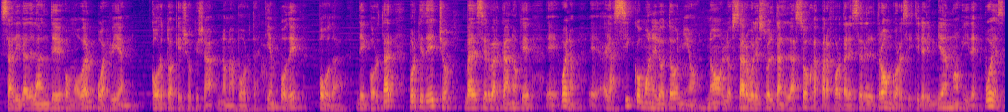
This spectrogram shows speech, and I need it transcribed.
salir adelante o mover, pues bien, corto aquello que ya no me aporta. Es tiempo de poda, de cortar, porque de hecho va a decir Barcano que, eh, bueno, eh, así como en el otoño, ¿no? Los árboles sueltan las hojas para fortalecer el tronco, resistir el invierno y después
